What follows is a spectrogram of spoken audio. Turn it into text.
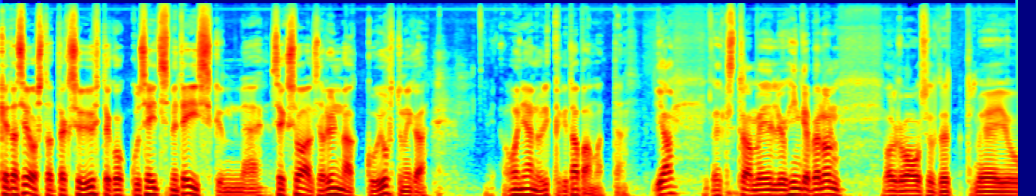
keda seostatakse ühtekokku seitsmeteistkümne seksuaalse rünnaku juhtumiga, on jäänud ikkagi tabamata. jah, eks ta meil ju hinge peal on, olgem ausad, et me ju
